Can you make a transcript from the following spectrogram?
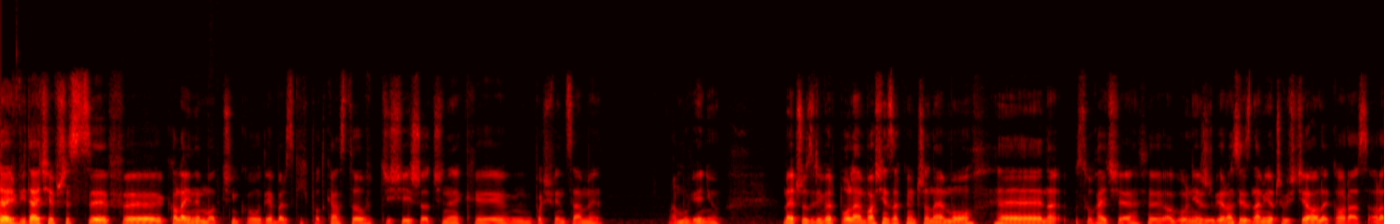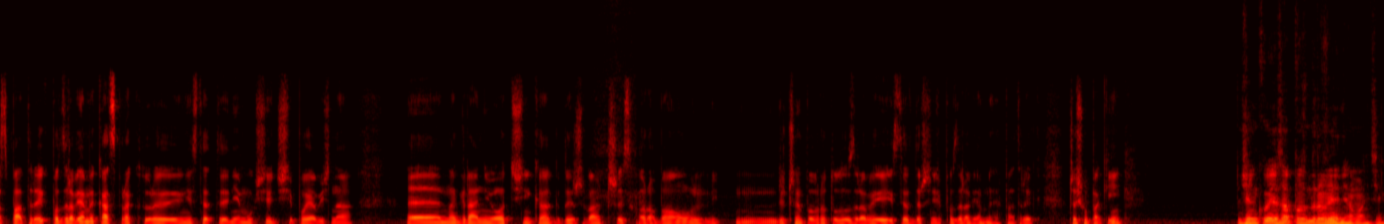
Cześć, witajcie wszyscy w e, kolejnym odcinku Diabelskich Podcastów. Dzisiejszy odcinek e, poświęcamy omówieniu meczu z Liverpoolem, właśnie zakończonemu. E, no, słuchajcie, ogólnie rzecz biorąc jest z nami oczywiście Olek oraz, oraz Patryk. Pozdrawiamy Kaspra, który niestety nie mógł się dzisiaj pojawić na nagraniu odcinka, gdyż walczy z chorobą. Liczymy powrotu do zdrowia i serdecznie się pozdrawiamy, Patryk. Cześć chłopaki. Dziękuję za pozdrowienia, Maciek.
